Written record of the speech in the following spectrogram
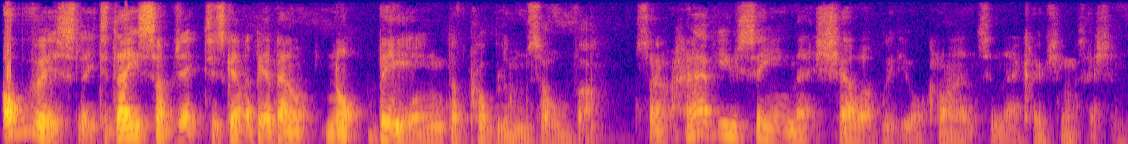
obviously today's subject is going to be about not being the problem solver. So, have you seen that show up with your clients in their coaching sessions?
